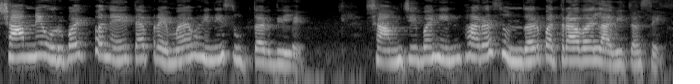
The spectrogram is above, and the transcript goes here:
श्यामने उर्बटपणे त्या प्रेमळ बहिणीस उत्तर दिले. श्यामची बहीण फारच सुंदर पत्रावर लावीत असे.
